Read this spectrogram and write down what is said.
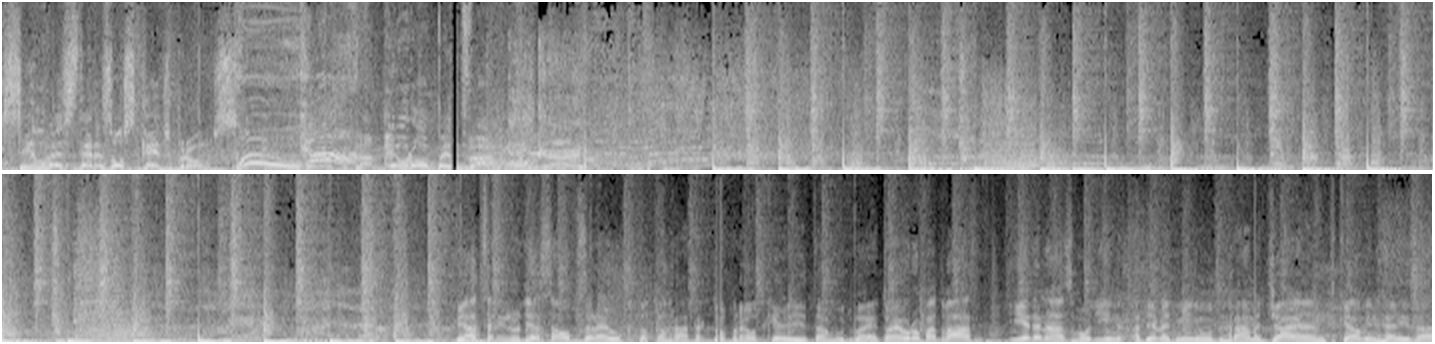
Silvester zo Sketch Bros. Na Európe 2. Okay. Viacerí ľudia sa obzerajú, kto to hrá tak dobre, odkiaľ ide tá hudba. Je to Európa 2, 11 hodín a 9 minút, hráme Giant, Kelvin Harris a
